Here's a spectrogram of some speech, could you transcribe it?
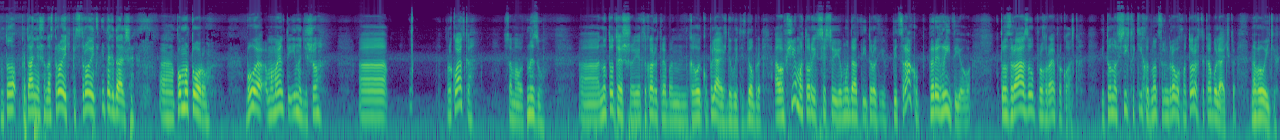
Ну то питання, що настроїть, підстроїть і так далі. Е, по мотору. Були моменти іноді, що е, прокладка сама от внизу. А, ну то теж, як то кажуть, треба, коли купляєш, дивитись добре. А взагалі мотор, якщо йому дати трохи під сраку, перегріти його, то зразу програє прокладка. І то на всіх таких одноциліндрових моторах така болячка, на великих.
